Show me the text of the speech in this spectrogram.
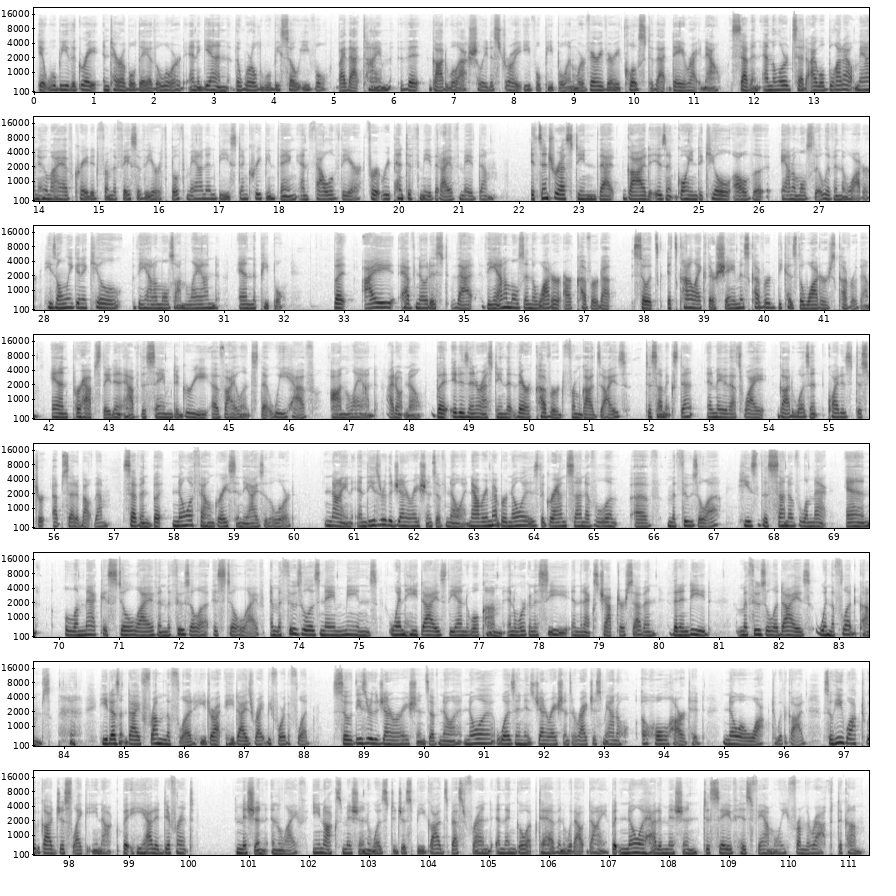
It will be the great and terrible day of the Lord. And again, the world will be so evil by that time that God will actually destroy evil people. And we're very, very close to that day right now. 7. And the Lord said, I will blot out man whom I have created from the face of the earth, both man and beast, and creeping thing, and fowl of the air, for it repenteth me that I have made them. It's interesting that God isn't going to kill all the animals that live in the water. He's only going to kill the animals on land and the people. But I have noticed that the animals in the water are covered up. So it's it's kind of like their shame is covered because the waters cover them. And perhaps they didn't have the same degree of violence that we have on land. I don't know. But it is interesting that they're covered from God's eyes to some extent, and maybe that's why God wasn't quite as distur- upset about them. 7. But Noah found grace in the eyes of the Lord. 9. And these are the generations of Noah. Now remember, Noah is the grandson of, Le- of Methuselah. He's the son of Lamech. And Lamech is still alive and Methuselah is still alive. And Methuselah's name means when he dies, the end will come. And we're going to see in the next chapter 7 that indeed Methuselah dies when the flood comes. he doesn't die from the flood, he, dri- he dies right before the flood. So these are the generations of Noah. Noah was in his generations a righteous man, a, a wholehearted. Noah walked with God. So he walked with God just like Enoch, but he had a different mission in life. Enoch's mission was to just be God's best friend and then go up to heaven without dying. But Noah had a mission to save his family from the wrath to come.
